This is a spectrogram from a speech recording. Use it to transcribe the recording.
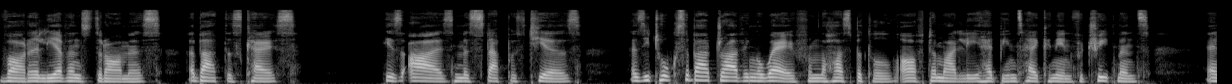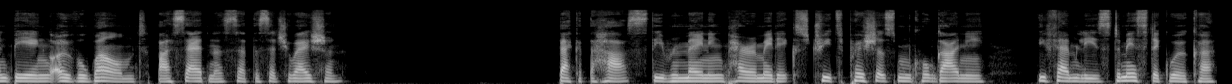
Ware Levensdramas about this case. His eyes mist up with tears as he talks about driving away from the hospital after Marley had been taken in for treatment and being overwhelmed by sadness at the situation. Back at the house, the remaining paramedics treat Precious Mkongani, the family's domestic worker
